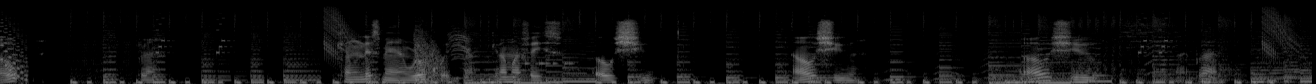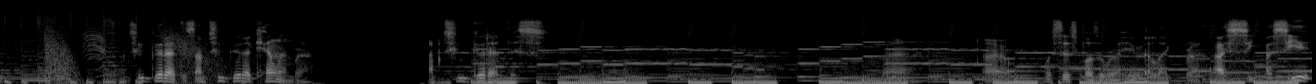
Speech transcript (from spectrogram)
Oh. Bro. Killing this man real quick, bro. Get on my face. Oh shoot. Oh shoot. Oh shoot. Right, bro. I'm too good at this. I'm too good at killing, bro. I'm too good at this. Alright, what's this puzzle right here? I like, bro. I see, I see it.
